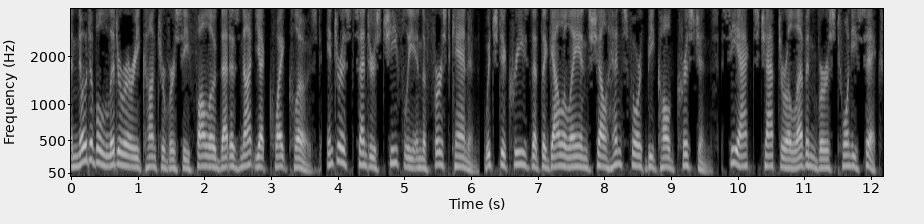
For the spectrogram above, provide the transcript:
A notable literary controversy followed that is not yet quite closed. Interest centers chiefly in the first canon, which decrees that the Galileans shall henceforth be called Christians. See Acts chapter 11 verse 26,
